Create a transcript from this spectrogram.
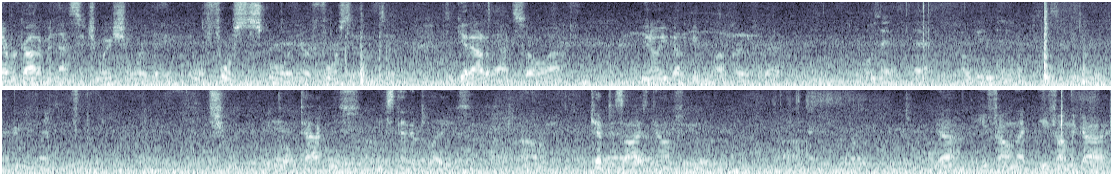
never got them in that situation where they, they were forced to score. They were forced to, to, to get out of that. So, uh, you know, you got to give them a lot of credit for that. What was it that Hogan did specifically that hurt you guys? Broke tackles, extended plays, um, kept his eyes downfield. Uh, yeah, he found that he found the guy.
